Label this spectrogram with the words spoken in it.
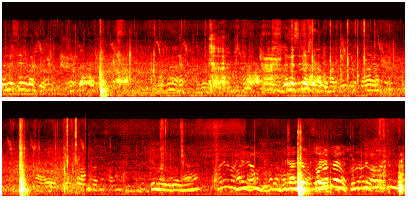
Ben de size ilaçlıyorum. Ben de size ilaçlıyorum. Hadi. Bir tane yok. Sonra da yok. Sonra da yok.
